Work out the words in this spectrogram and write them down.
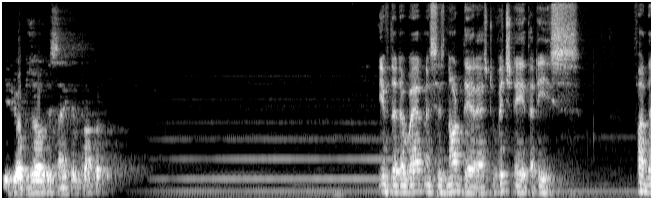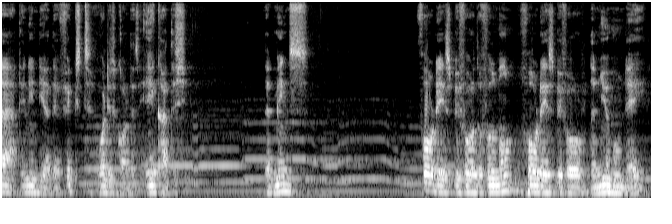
if you observe the cycle properly. If that awareness is not there as to which day that is, for that in India they fixed what is called as Ekadashi. That means four days before the full moon, four days before the new moon day,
